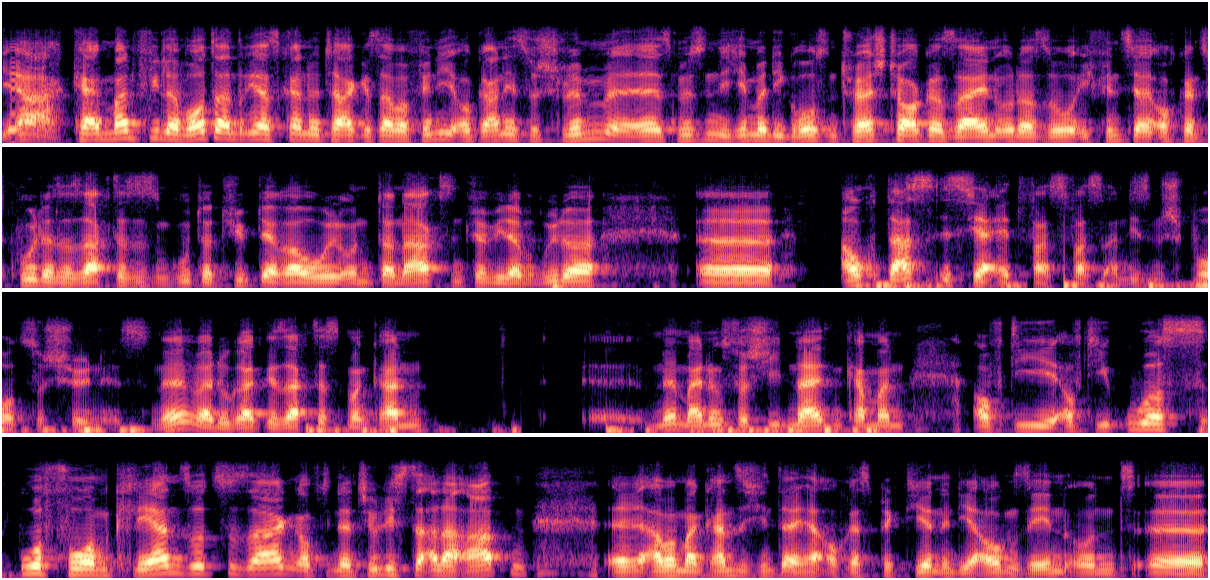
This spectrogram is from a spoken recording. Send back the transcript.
Ja, kein Mann vieler Worte, Andreas Kanutakis, aber finde ich auch gar nicht so schlimm. Äh, es müssen nicht immer die großen Trash-Talker sein oder so. Ich finde es ja auch ganz cool, dass er sagt, das ist ein guter Typ, der Raoul, und danach sind wir wieder Brüder. Äh, auch das ist ja etwas, was an diesem Sport so schön ist, ne? weil du gerade gesagt hast, man kann ne, Meinungsverschiedenheiten kann man auf die, auf die Urs, Urform klären, sozusagen, auf die natürlichste aller Arten. Äh, aber man kann sich hinterher auch respektieren, in die Augen sehen. Und äh,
